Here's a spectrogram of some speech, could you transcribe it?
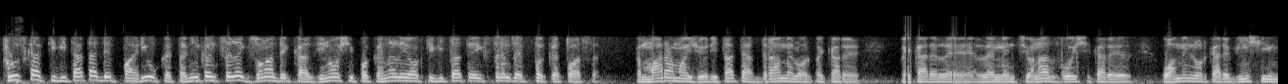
Plus că activitatea de pariu, Cătălin, că înțeleg, zona de casino și păcănele e o activitate extrem de păcătoasă. Că marea majoritate a dramelor pe care, pe care le, le menționați voi și care oamenilor care vin și uh,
